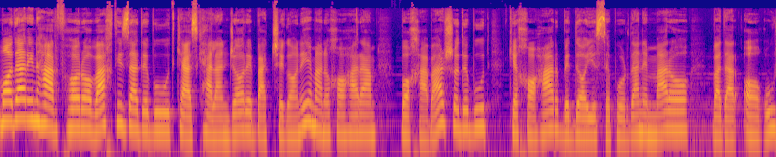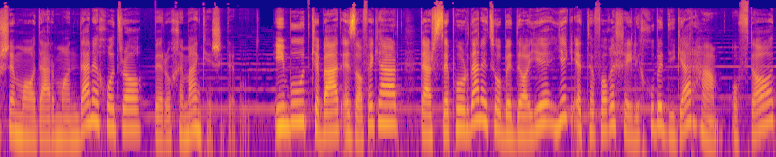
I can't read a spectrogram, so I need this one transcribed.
مادر این حرفها را وقتی زده بود که از کلنجار بچگانه من و خواهرم با خبر شده بود که خواهر به دای سپردن مرا و در آغوش مادر ماندن خود را به رخ من کشیده بود. این بود که بعد اضافه کرد در سپردن تو به دایه یک اتفاق خیلی خوب دیگر هم افتاد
